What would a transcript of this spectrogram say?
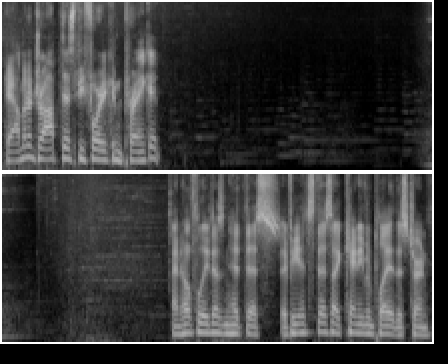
Okay, I'm going to drop this before he can prank it. And hopefully he doesn't hit this. If he hits this, I can't even play it this turn.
